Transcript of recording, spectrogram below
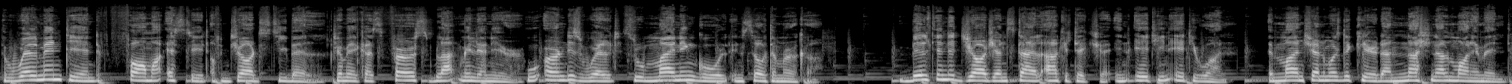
the well maintained former estate of George Stiebel, Jamaica's first black millionaire who earned his wealth through mining gold in South America. Built in the Georgian style architecture in 1881, the mansion was declared a national monument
